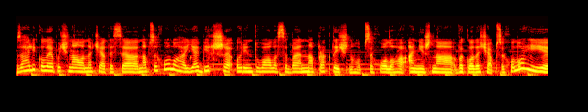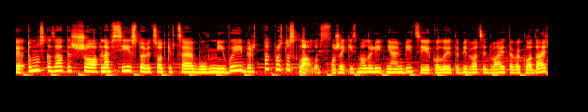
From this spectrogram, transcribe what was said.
Взагалі, коли я починала навчатися на психолога, я більше орієнтувала себе на практичного психолога, аніж на викладача психології. Тому сказати, що на всі 100% це був мій вибір, так просто склалось. Може, якісь малолітні амбіції, коли тобі 22 і ти викладач,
